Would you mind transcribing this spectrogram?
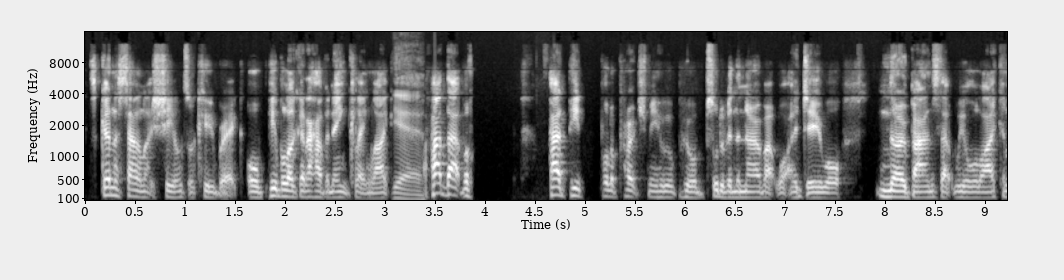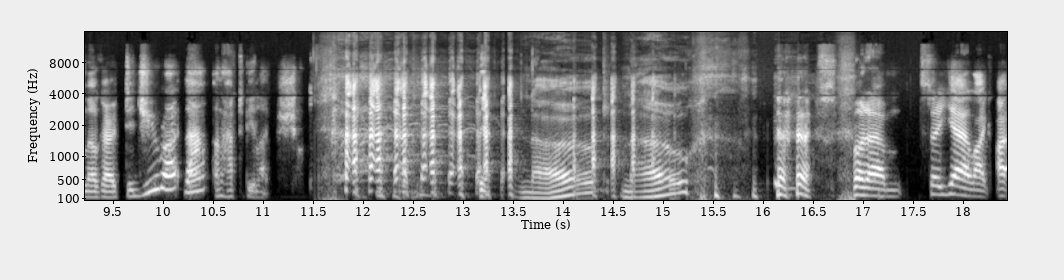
it's going to sound like shields or kubrick or people are going to have an inkling like Yeah. I've had that before. Had people approach me who, who are sort of in the know about what I do or know bands that we all like, and they'll go, Did you write that? And I have to be like, Shut No, no. but um, so yeah, like I,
